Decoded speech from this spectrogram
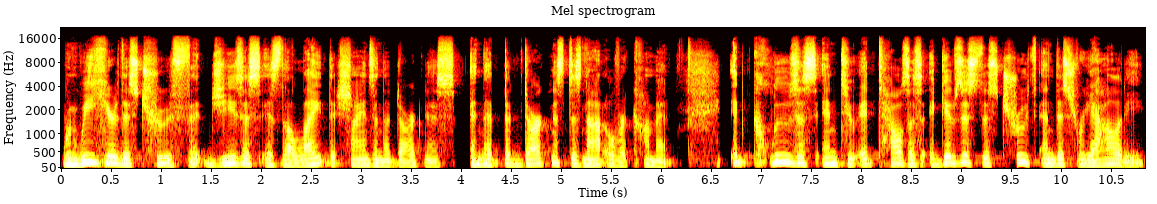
when we hear this truth that Jesus is the light that shines in the darkness and that the darkness does not overcome it, it clues us into, it tells us, it gives us this truth and this reality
